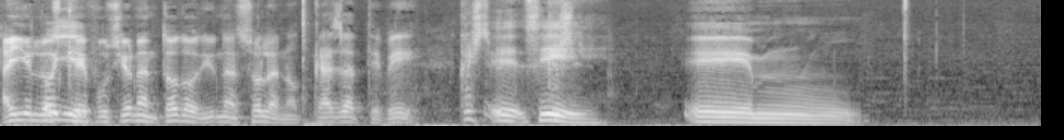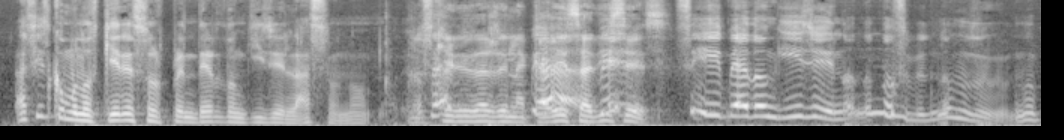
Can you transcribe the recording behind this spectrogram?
Hay los Oye. que fusionan todo de una sola, no, cállate, ve. Eh, sí. Eh, así es como nos quiere sorprender don Guille Lazo, ¿no? Nos quiere dar en la cabeza, dices. sí, ve a don Guille, no, no, nos- no, no,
